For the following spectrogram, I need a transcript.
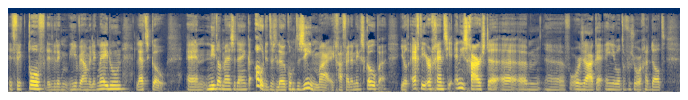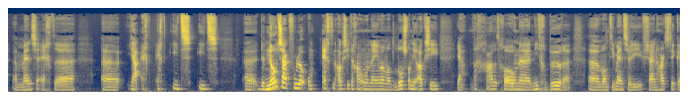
dit vind ik tof, dit wil ik, hier aan wil ik meedoen, let's go. En niet dat mensen denken: oh, dit is leuk om te zien, maar ik ga verder niks kopen. Je wilt echt die urgentie en die schaarste uh, um, uh, veroorzaken. En je wilt ervoor zorgen dat uh, mensen echt, ja, echt, echt iets, iets de noodzaak voelen om echt een actie te gaan ondernemen. Want los van die actie, ja, dan gaat het gewoon niet gebeuren. want die mensen die zijn hartstikke,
